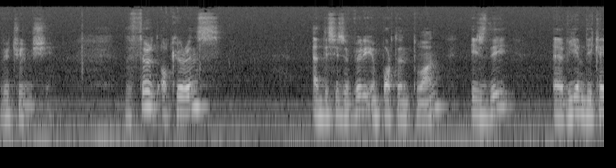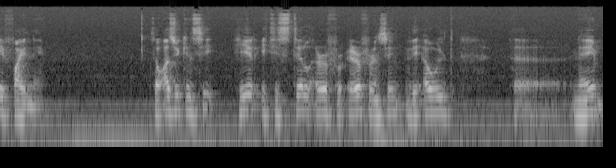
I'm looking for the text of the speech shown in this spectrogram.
virtual machine. The third occurrence, and this is a very important one, is the uh, VMDK file name. So as you can see here, it is still refer referencing the old uh, name.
